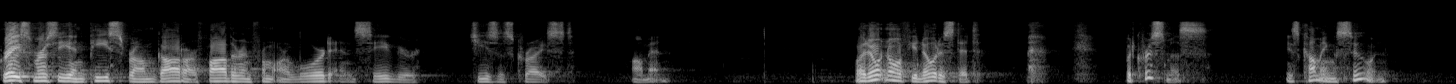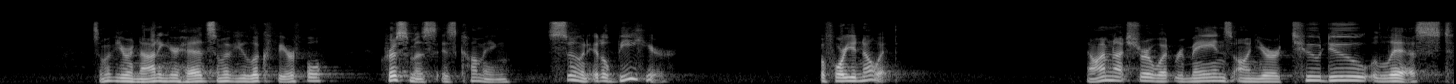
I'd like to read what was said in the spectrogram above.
Grace, mercy, and peace from God our Father and from our Lord and Savior, Jesus Christ. Amen. Well, I don't know if you noticed it, but Christmas is coming soon. Some of you are nodding your head, some of you look fearful. Christmas is coming soon. It'll be here before you know it. Now, I'm not sure what remains on your to do list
